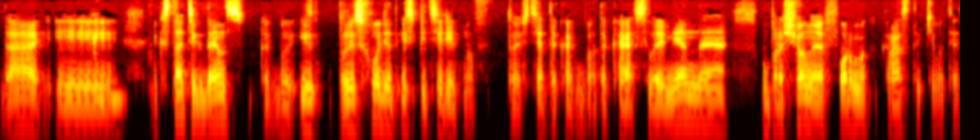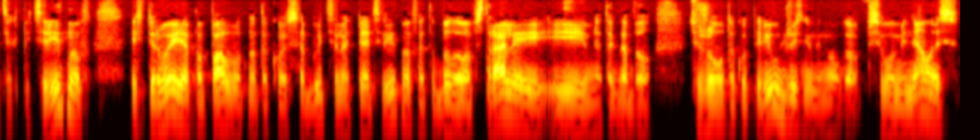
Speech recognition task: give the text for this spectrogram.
Да? И ecstatic dance как бы и происходит из пяти ритмов. То есть это как бы такая современная, упрощенная форма как раз-таки вот этих пяти ритмов. И впервые я попал вот на такое событие, на пять ритмов. Это было в Австралии, и у меня тогда был тяжелый такой период жизни, много всего менялось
